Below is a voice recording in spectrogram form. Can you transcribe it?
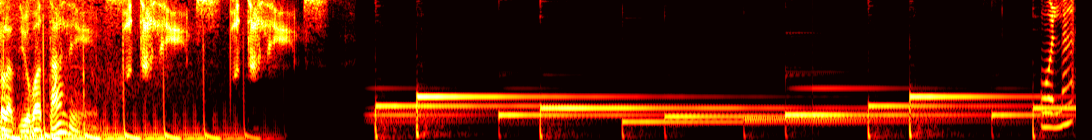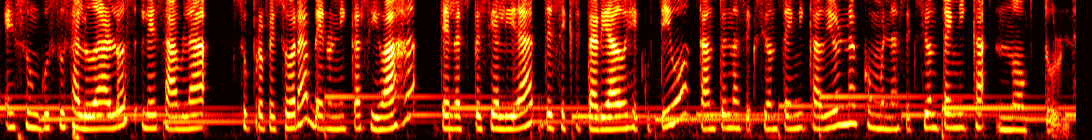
Radio Batales. Hola, es un gusto saludarlos. Les habla su profesora Verónica Cibaja de la especialidad de Secretariado Ejecutivo, tanto en la sección técnica diurna como en la sección técnica nocturna.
